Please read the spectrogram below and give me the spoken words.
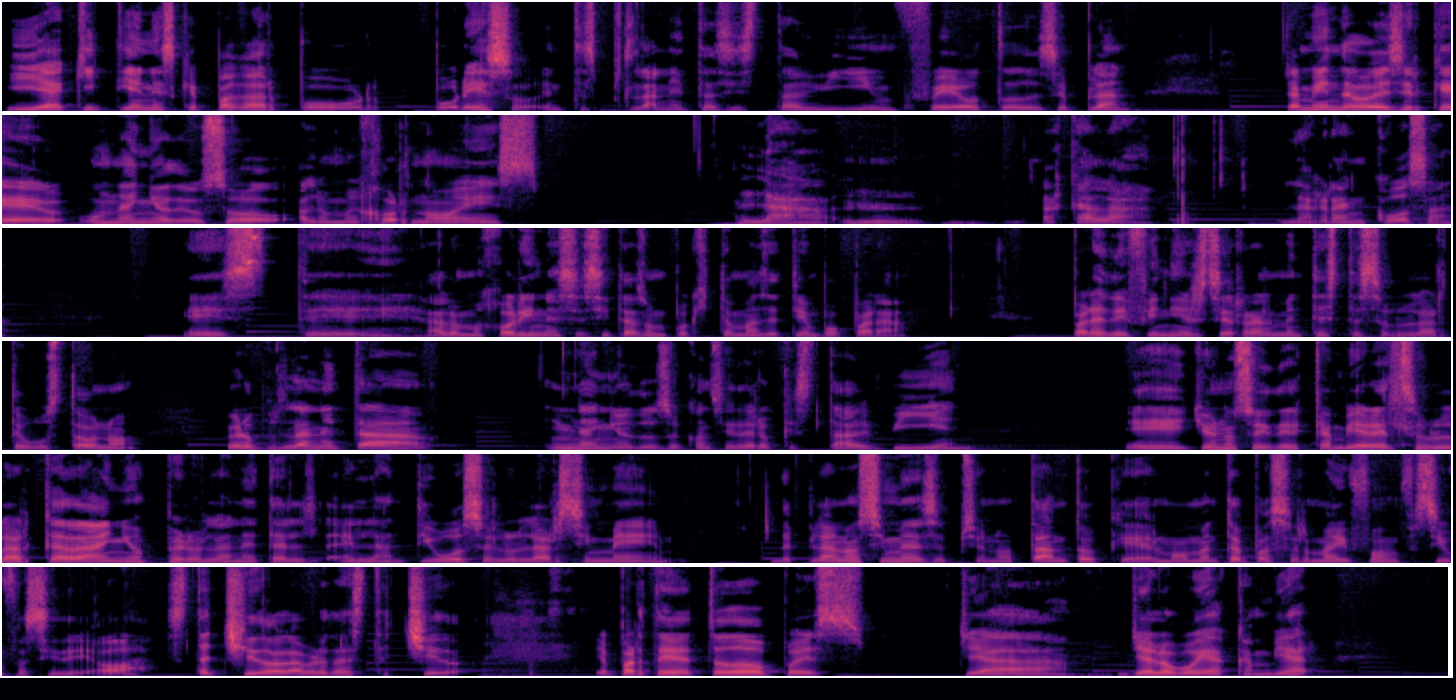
Y aquí tienes que pagar por, por eso. Entonces, pues la neta sí está bien feo todo ese plan. También debo decir que un año de uso a lo mejor no es la, acá la, la gran cosa. Este, a lo mejor y necesitas un poquito más de tiempo para para definir si realmente este celular te gusta o no. Pero pues la neta un año de uso considero que está bien. Eh, yo no soy de cambiar el celular cada año, pero la neta el, antiguo celular sí me, de plano sí me decepcionó tanto que al momento de pasarme iPhone sí fue así de, oh, está chido, la verdad está chido. Y aparte de todo, pues ya, ya lo voy a cambiar.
